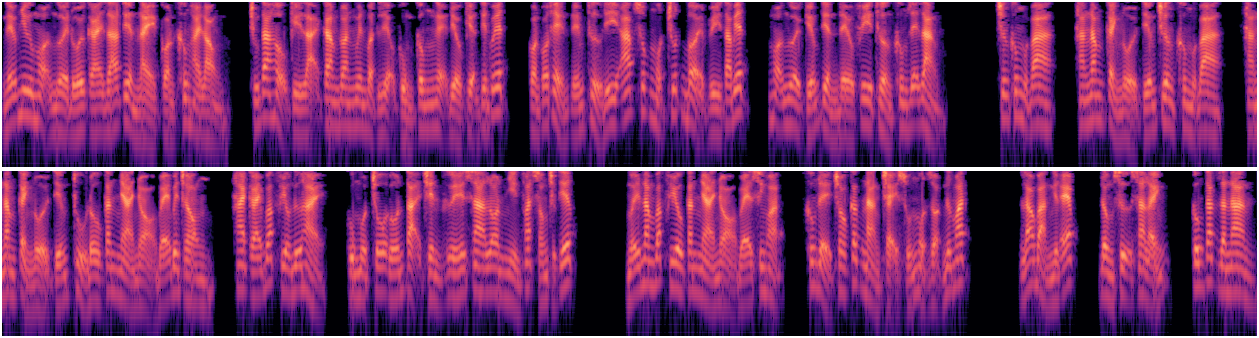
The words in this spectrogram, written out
Nếu như mọi người đối cái giá tiền này còn không hài lòng, chúng ta hậu kỳ lại cam đoan nguyên vật liệu cùng công nghệ điều kiện tiên quyết, còn có thể nếm thử đi áp suất một chút bởi vì ta biết, mọi người kiếm tiền đều phi thường không dễ dàng. Chương không một ba, hàng năm cảnh nổi tiếng chương không một ba, hàng năm cảnh nổi tiếng thủ đô căn nhà nhỏ bé bên trong hai cái bắc phiêu nữ hải, cùng một chỗ đốn tại trên ghế salon nhìn phát sóng trực tiếp. Mấy năm bắc phiêu căn nhà nhỏ bé sinh hoạt, không để cho các nàng chạy xuống một giọt nước mắt. Lão bản nghiền ép, đồng sự xa lánh, công tác gian nan,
